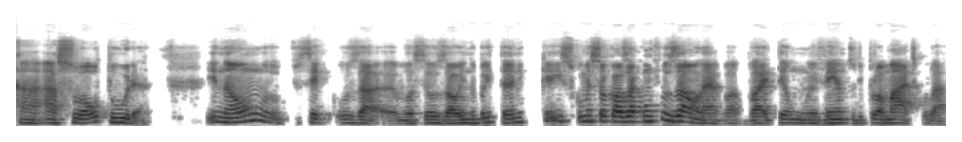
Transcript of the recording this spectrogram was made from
à, à sua altura e não você usar, você usar o hino britânico, porque isso começou a causar confusão, né? Vai ter um evento diplomático lá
